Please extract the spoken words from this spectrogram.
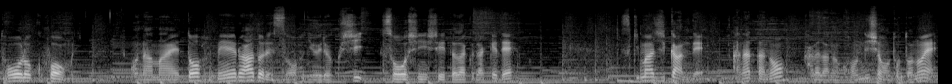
登録フォームにお名前とメールアドレスを入力し送信していただくだけで隙間時間であなたの体のコンディションを整え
